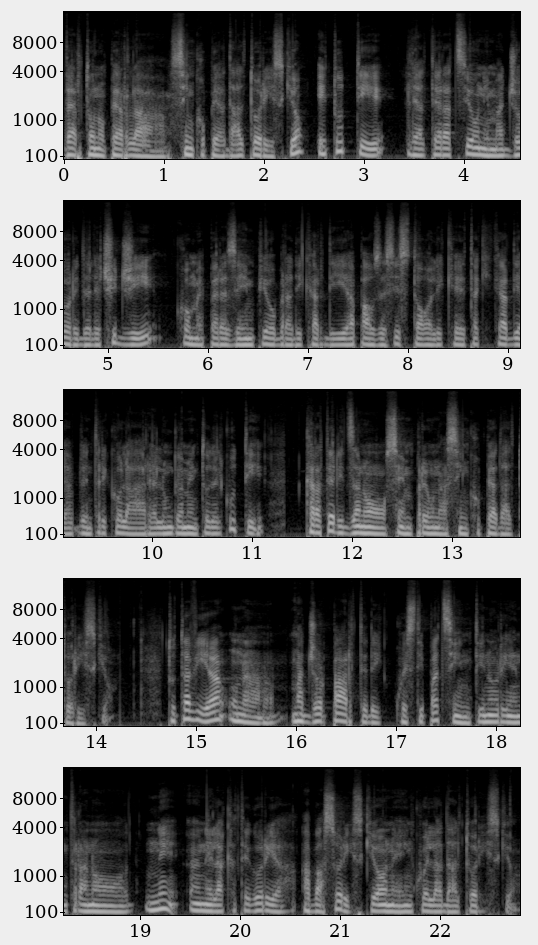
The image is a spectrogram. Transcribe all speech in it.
vertono per la sincope ad alto rischio e tutte le alterazioni maggiori dell'ECG come per esempio bradicardia, pause sistoliche, tachicardia ventricolare, allungamento del QT, caratterizzano sempre una sincope ad alto rischio. Tuttavia, una maggior parte di questi pazienti non rientrano né nella categoria a basso rischio né in quella ad alto rischio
